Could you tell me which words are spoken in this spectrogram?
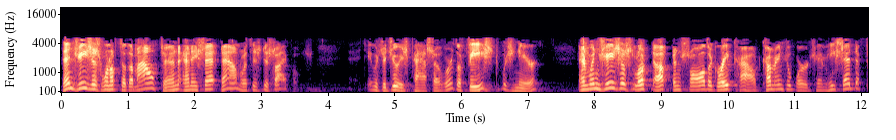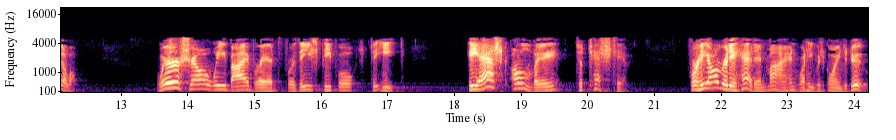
Then Jesus went up to the mountain and he sat down with his disciples. It was the Jewish Passover. The feast was near. And when Jesus looked up and saw the great crowd coming towards him, he said to Philip, Where shall we buy bread for these people to eat? He asked only to test him, for he already had in mind what he was going to do.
